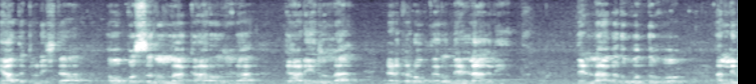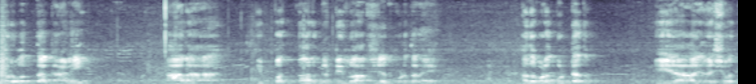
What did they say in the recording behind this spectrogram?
ಯಾತಕ್ಕೆ ನಡೆಸಿದ? ಅವ ಬಸ್ ಇರಲಿಲ್ಲ, ಕಾರ್ ಇರಲಿಲ್ಲ, ಗಾಡಿ ಇರಲಿಲ್ಲ, ನಡ್ಕೊಂಡು ಹೋಗ್ತಾ ಇರೋ ನೆಳ್ಳಾಗಲಿ ಅಂತ. ನೆಳ್ಳಾಗೋದು ಒಂದು, ಅಲ್ಲಿ ಬರುವಂಥ ಗಾಳಿ ಕಾಲ ಇಪ್ಪತ್ನಾಲ್ಕು ಗಂಟೆಯಲ್ಲೂ ಆಕ್ಸಿಜನ್ ಕೊಡ್ತದೆ. ಅದು ಒಳ ಗುಟ್ಟದು ಈ ಅಶ್ವಥ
